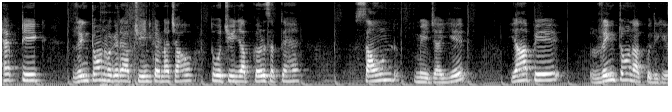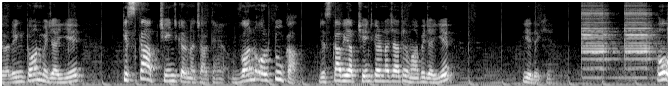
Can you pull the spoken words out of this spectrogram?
हैप्टिक रिंगटोन वगैरह आप चेंज करना चाहो तो वो चेंज आप कर सकते हैं। साउंड में जाइए। यहाँ पे रिंगटोन आपको दिखेगा। रिंगटोन में जाइए। किसका आप चेंज करना चाहते हैं? वन और टू का। जिसका भी आप चेंज करना चाहते हैं, वहाँ पे जाइए। ये देखिए। ओ।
